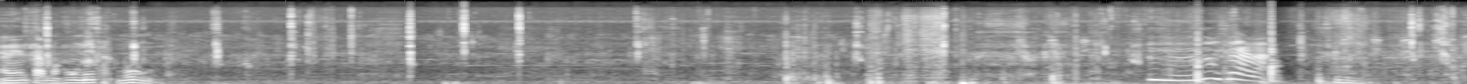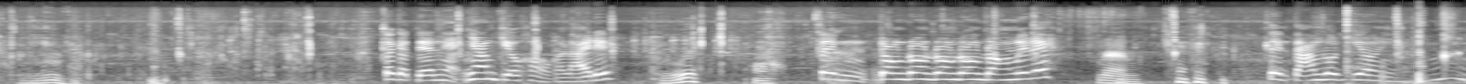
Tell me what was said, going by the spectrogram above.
อันนี้ตำมะฮุ่งนี่ผักบุ้ง ตะกะแตนเนี่ยย่ามเกี่ยวเข่าวกับหลายเด้อุ้ยเต้นดองดองดองดองดองเลยเด้นั่นเต้นตามรถเกี่ยวนี่อืม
